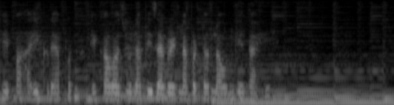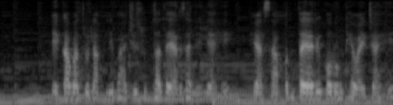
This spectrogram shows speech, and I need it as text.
हे पहा इकडे आपण एका बाजूला पिझ्झा बेडला बटर लावून घेत आहे. एका बाजूला आपली भाजी सुद्धा तयार झालेली आहे. हे असं आपण तयारी करून ठेवायचे आहे.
